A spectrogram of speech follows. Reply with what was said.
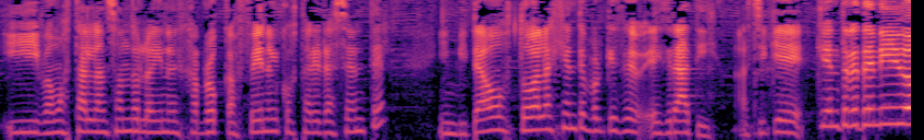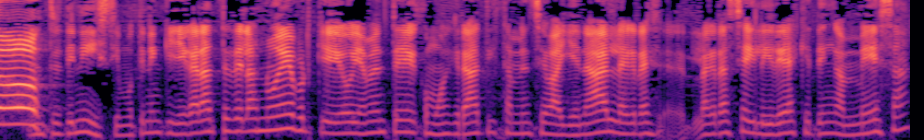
Y vamos a estar lanzándolo ahí en el Hard Rock Café, en el Costalera Center. Invitados toda la gente porque es, de- es gratis. Así que ¡Qué entretenido! entretenidísimo. Tienen que llegar antes de las 9 porque obviamente como es gratis también se va a llenar. La, gra- la gracia y la idea es que tengan mesa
